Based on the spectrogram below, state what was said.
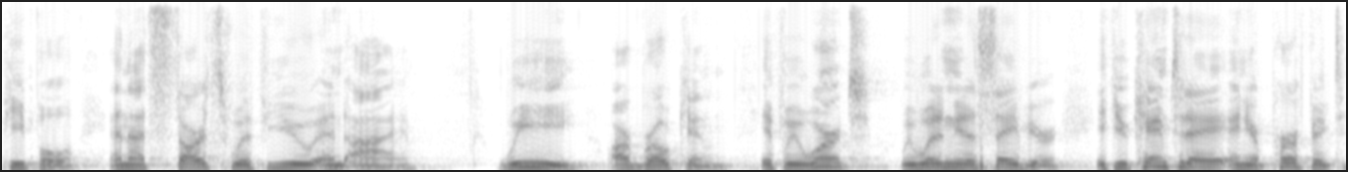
people, and that starts with you and I. We are broken. If we weren't, we wouldn't need a Savior. If you came today and you're perfect,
